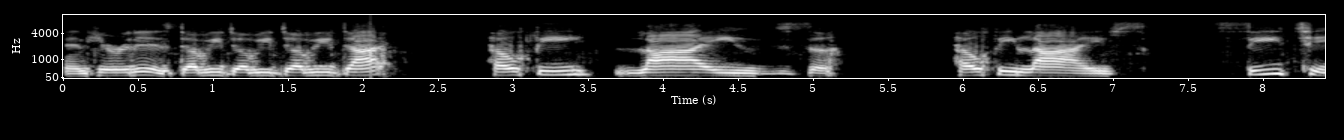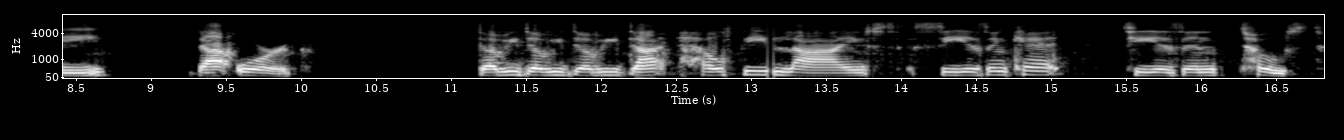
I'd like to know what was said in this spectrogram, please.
And here it is www.healthylives, healthylivesct.org. www.healthylives, C is in cat, T is in toast,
